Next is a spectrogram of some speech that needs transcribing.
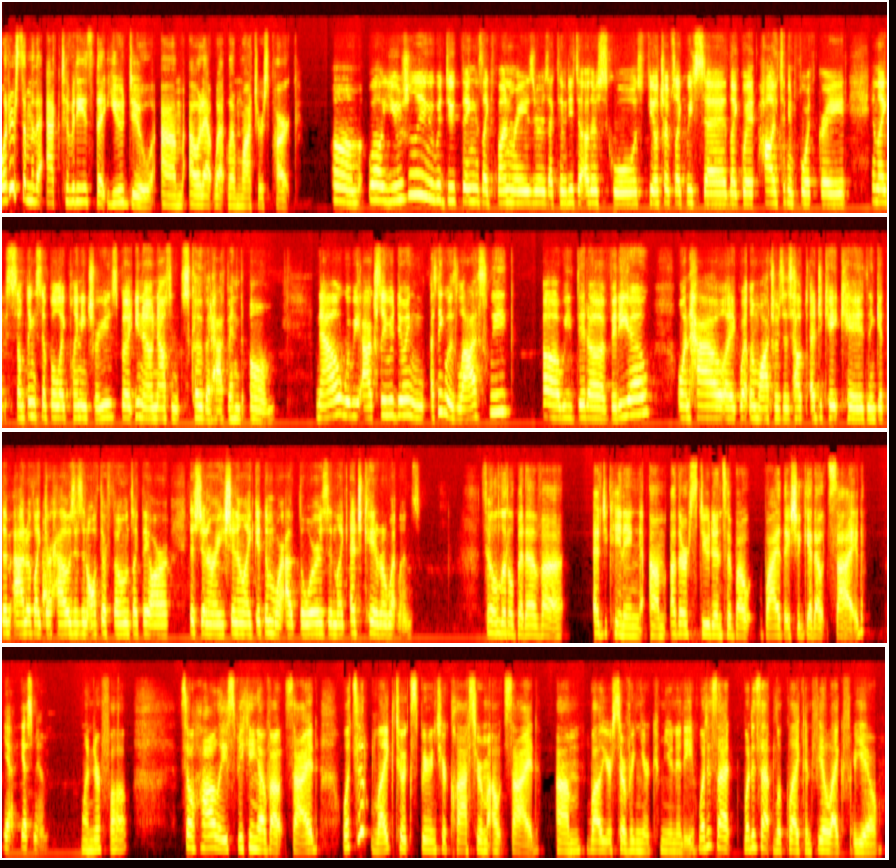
What are some of the activities that you do um, out at Wetland Watchers Park? Um, well, usually we would do things like fundraisers, activities at other schools, field trips, like we said, like what Holly took in fourth grade, and like something simple like planting trees. But you know, now since COVID happened, um, now what we actually were doing, I think it was last week, uh, we did a video on how like wetland watchers has helped educate kids and get them out of like their houses and off their phones like they are this generation and like get them more outdoors and like educated on wetlands. So a little bit of uh, educating um, other students about why they should get outside. Yeah. Yes ma'am. Wonderful. So holly speaking of outside what's it like to experience your classroom outside um, while you're serving your community? What does that what does that look like and feel like for you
